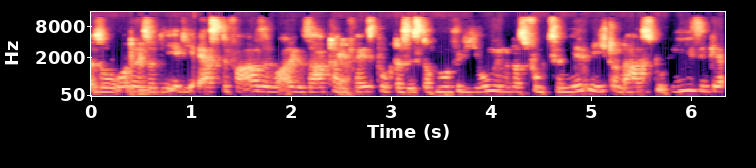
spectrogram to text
Also, oder mhm. so die, die erste Phase, wo alle gesagt haben, ja. Facebook, das ist doch nur für die Jungen und das funktioniert nicht. Und da hattest du riesige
